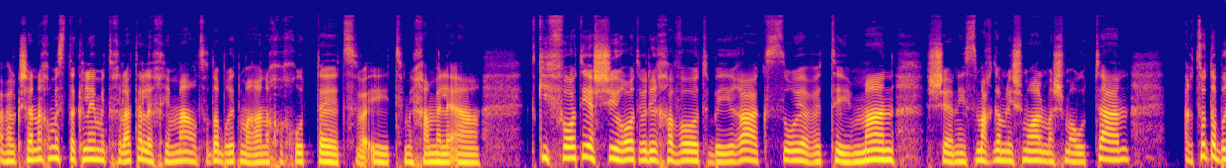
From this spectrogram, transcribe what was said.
אבל כשאנחנו מסתכלים מתחילת הלחימה, ארה"ב מראה נוכחות uh, צבאית, תמיכה מלאה, תקיפות ישירות ונרחבות בעיראק, סוריה ותימן, שאני אשמח גם לשמוע על משמעותן. ארה"ב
